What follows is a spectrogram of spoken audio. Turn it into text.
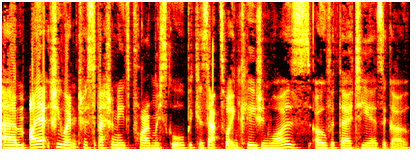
Um, I actually went to a special needs primary school because that's what inclusion was over 30 years ago.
